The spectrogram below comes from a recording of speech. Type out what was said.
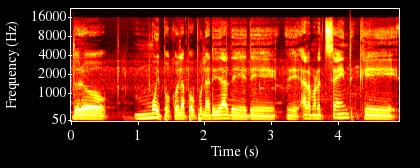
Duró muy poco la popularidad de, de- de Armored Saint que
